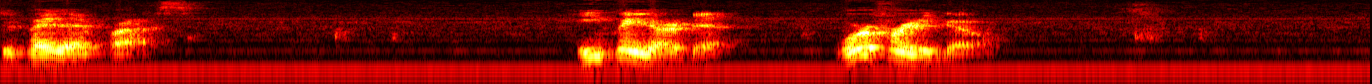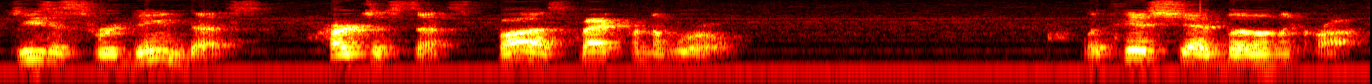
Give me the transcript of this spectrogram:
to pay that price. He paid our debt. We're free to go. Jesus redeemed us, purchased us, bought us back from the world with His shed blood on the cross.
